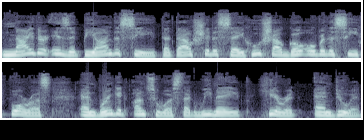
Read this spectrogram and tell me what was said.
Neither is it beyond the sea that thou shouldest say, Who shall go over the sea for us and bring it unto us that we may hear it and do it?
